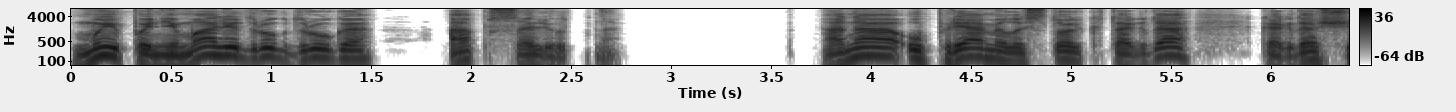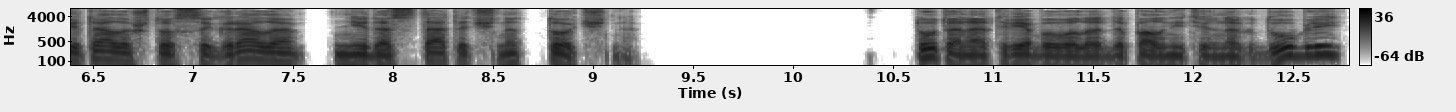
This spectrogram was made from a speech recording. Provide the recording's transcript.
Мы понимали друг друга абсолютно. Она упрямилась только тогда, когда считала, что сыграла недостаточно точно. Тут она требовала дополнительных дублей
